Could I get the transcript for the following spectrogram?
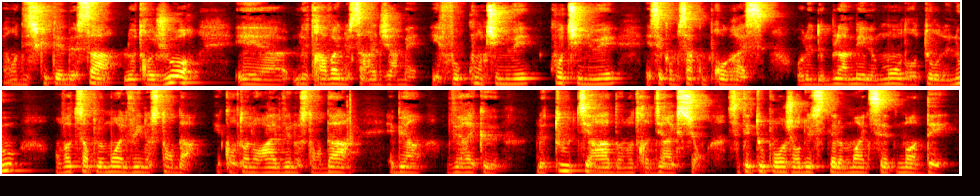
Et on discutait de ça l'autre jour. Et euh, le travail ne s'arrête jamais. Il faut continuer, continuer. Et c'est comme ça qu'on progresse. Au lieu de blâmer le monde autour de nous, on va tout simplement élever nos standards. Et quand on aura élevé nos standards, eh bien, vous verrez que le tout ira dans notre direction. C'était tout pour aujourd'hui. C'était le Mindset Monday.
